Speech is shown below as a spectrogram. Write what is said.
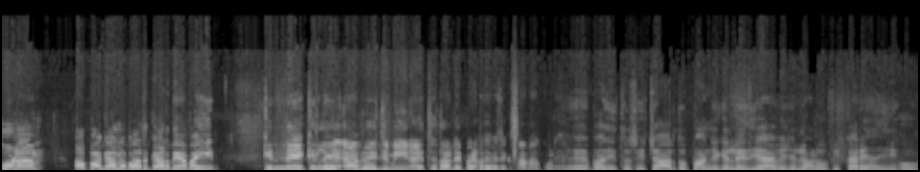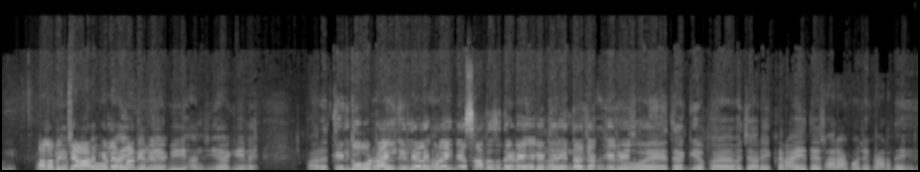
ਹੁਣ ਆਪਾਂ ਗੱਲਬਾਤ ਕਰਦੇ ਆ ਬਾਈ ਕਿੰਨੇ ਕਿੱਲੇ ਐਵਰੇਜ ਜ਼ਮੀਨ ਆ ਇੱਥੇ ਤੁਹਾਡੇ ਪਿੰਡ ਦੇ ਵਿੱਚ ਕਿਸਾਨਾਂ ਕੋਲੇ? ਇਹ ਭਾਜੀ ਤੁਸੀਂ 4 ਤੋਂ 5 ਕਿੱਲੇ ਦੀ ਐਵਰੇਜ ਲਾ ਲਓ ਵੀ ਘਰਿਆਂ ਦੀ ਹੋਊਗੀ ਮਤਲਬ ਵੀ ਇੱਕ ਚਾਰ ਦੋ ਕਿੱਲੇ, ਢਾਈ ਪੰਜ ਕਿੱਲੇ ਕਿੱਲੇ। ਵੀ ਹਾਂਜੀ ਹੈਗੇ ਨੇ ਪਰ 2 2.5 ਹਜੇ- ਕਿੱਲੇ ਵਾਲੇ ਕੋਲ ਇੰਨੇ ਸੰਦ ਸਦੇੜੇ ਹੈਗੇ ਕਿ ਰੇਤਾ ਚੱਕ ਕੇ ਵੇਚ ਦੂਗਾ? ਇਹ ਤੇ ਅੱਗੇ ਵਿਚਾਰੇ ਕਿਰਾਏ ਤੇ ਸਾਰਾ ਕੁਝ ਕਰਦੇ ਸੀ।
